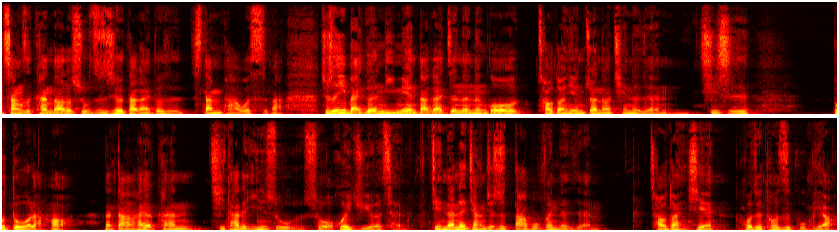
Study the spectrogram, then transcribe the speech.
上次看到的数字就大概都是三趴或四趴，就是一百个人里面，大概真的能够炒短线赚到钱的人，其实不多了哈。那当然还要看其他的因素所汇聚而成。简单的讲，就是大部分的人炒短线或者投资股票，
